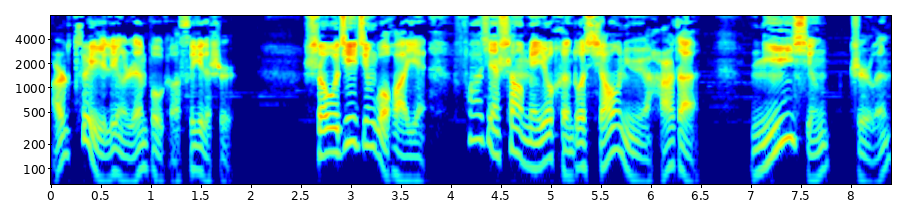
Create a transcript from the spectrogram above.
而最令人不可思议的是，手机经过化验，发现上面有很多小女孩的泥形指纹，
